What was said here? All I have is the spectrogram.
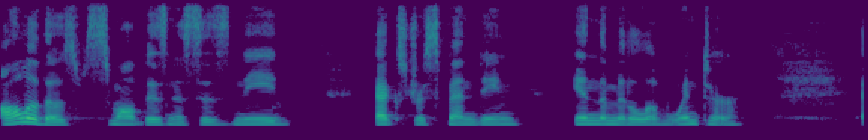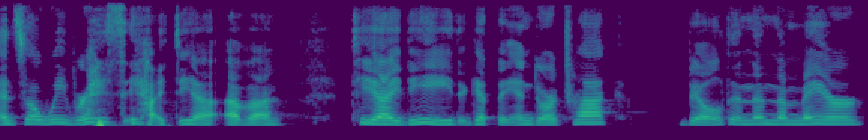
all of those small businesses need extra spending in the middle of winter and so we raised the idea of a TID to get the indoor track built and then the mayor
